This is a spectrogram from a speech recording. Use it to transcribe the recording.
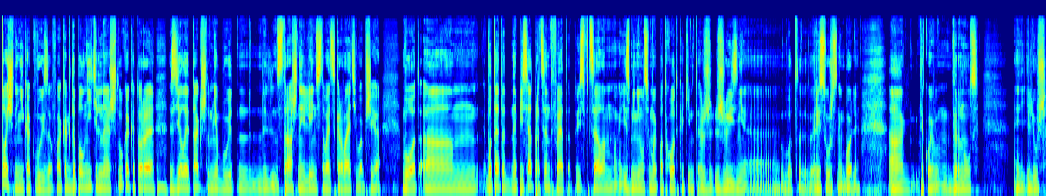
точно не как вызов, а как дополнительная штука, которая сделает так, что мне будет страшно и лень вставать с кровати вообще. Вот. Вот это на 50% это. То есть, в целом изменился мой подход к каким-то жизни, э, вот, э, ресурсной более. А, такой м, вернулся. э, Илюш.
